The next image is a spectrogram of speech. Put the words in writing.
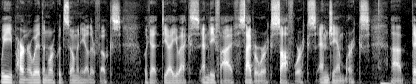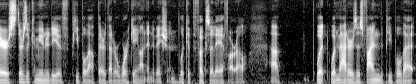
We partner with and work with so many other folks. look at DIUX, MD5, CyberWorx, SOFWERX, MGM Works. Uh, there's there's a community of people out there that are working on innovation. Look at the folks at AFRL. Uh, what what matters is find the people that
